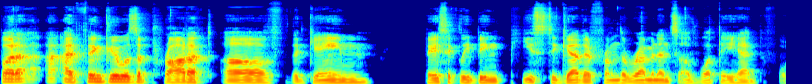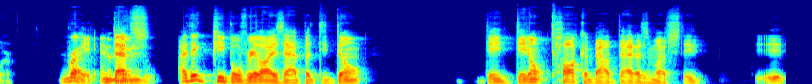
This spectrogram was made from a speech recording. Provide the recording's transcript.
but I, I think it was a product of the game basically being pieced together from the remnants of what they had before Right. And I that's mean, I think people realize that, but they don't they they don't talk about that as much. They it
